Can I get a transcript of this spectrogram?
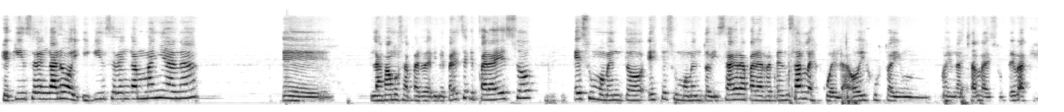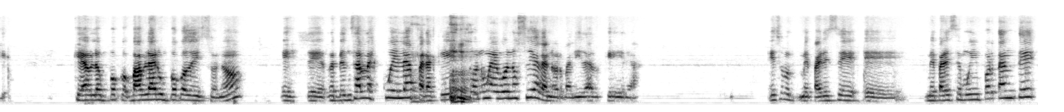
que 15 vengan hoy y 15 vengan mañana, eh, las vamos a perder. Y me parece que para eso es un momento, este es un momento bisagra para repensar la escuela. Hoy justo hay, una charla de Suteba que, que habla un poco, va a hablar un poco de eso, ¿no? Este, repensar la escuela para que esto nuevo no sea la normalidad que era. Eso me parece eh, me parece muy importante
